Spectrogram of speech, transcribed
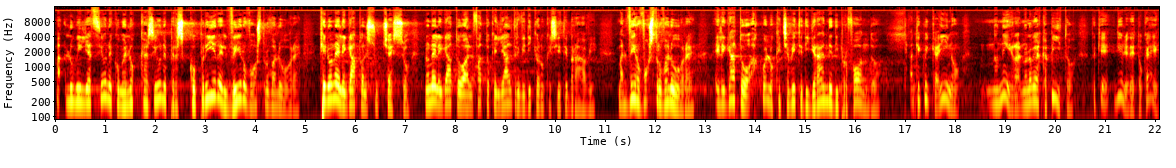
ma l'umiliazione come l'occasione per scoprire il vero vostro valore, che non è legato al successo, non è legato al fatto che gli altri vi dicano che siete bravi, ma il vero vostro valore è legato a quello che ci avete di grande e di profondo. Anche qui Caino non era, non aveva capito, perché Dio gli ha detto ok,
